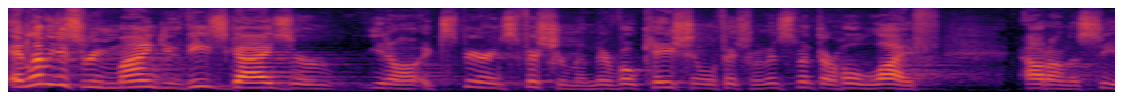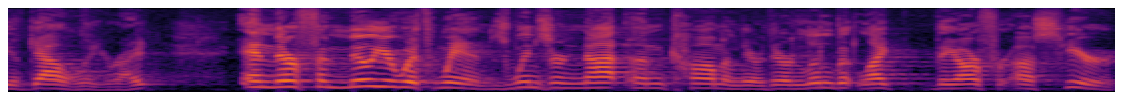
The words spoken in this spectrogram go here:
And let me just remind you, these guys are, you know, experienced fishermen. They're vocational fishermen. They've spent their whole life out on the Sea of Galilee, right? And they're familiar with winds. Winds are not uncommon there. They're a little bit like they are for us here.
